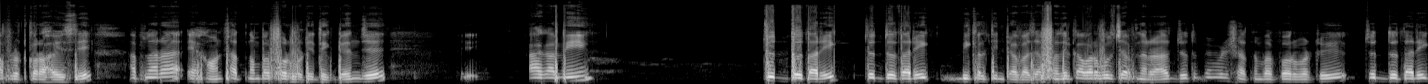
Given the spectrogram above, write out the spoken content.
আপলোড করা হয়েছে। আপনারা এখন সাত নম্বর পর্বটি দেখবেন যে আগামী চোদ্দ তারিখ চোদ্দ তারিখ বিকাল তিনটা বাজে। আপনাদেরকে আবার বলছি, আপনারা যৌথ ফ্যামিলির সাত নম্বর পর্বটি চোদ্দ তারিখ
